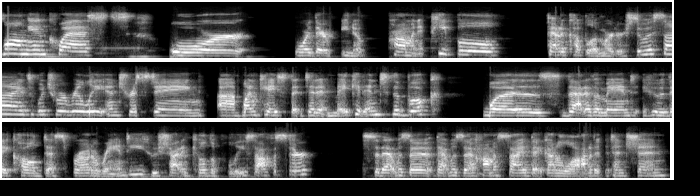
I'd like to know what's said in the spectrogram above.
long inquests or or they're, you know, prominent people found a couple of murder suicides, which were really interesting. Um, one case that didn't make it into the book was that of a man who they called Desperado Rande, who shot and killed a police officer. So that was a that was a homicide that got a lot of attention,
